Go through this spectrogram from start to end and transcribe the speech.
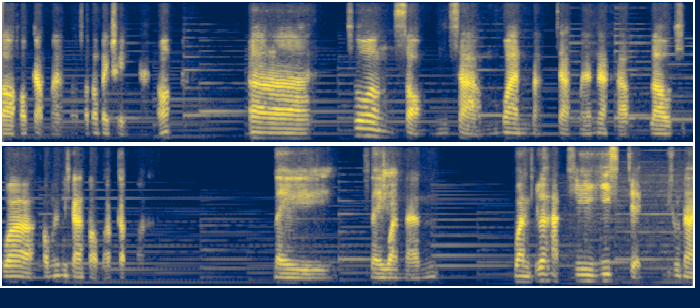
รอเขากลับมาเราต้องไปเทรนงานเนาะเอ่อช่วงสองสามวันหลังจากนั้นนะครับ เราคิดว่าเขาไม่มีการตอบรับกลับมาในในวันนั้น วันพฤหัสที่ 27มิถุนา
